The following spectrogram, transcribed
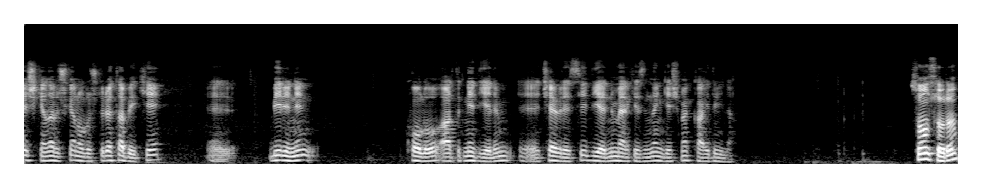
eşkenar üçgen oluşturuyor. Tabii ki e, birinin kolu artık ne diyelim e, çevresi diğerinin merkezinden geçmek kaydıyla. Son soru.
